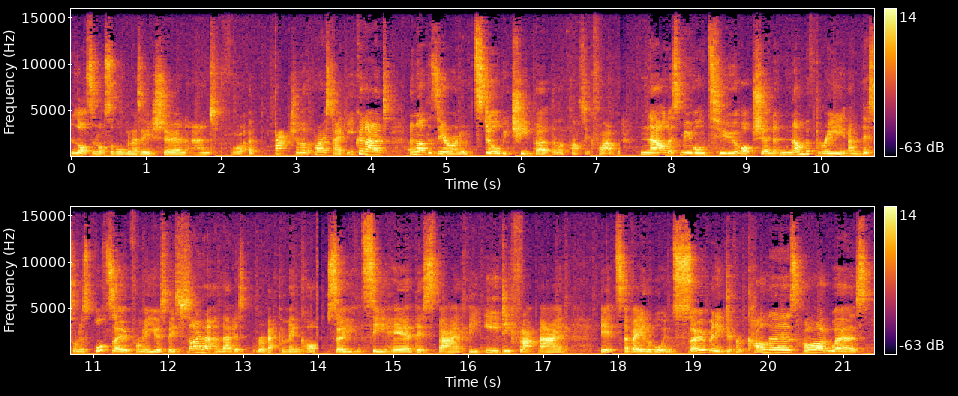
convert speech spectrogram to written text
lots and lots of organisation and for a fraction of the price tag. You could add another zero and it would still be cheaper than a classic flap. Now let's move on to option number three and this one is also from a US based designer and that is Rebecca Minkoff. So you can see here this bag, the Edie flap bag, It's available in so many different colors, hardwares,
